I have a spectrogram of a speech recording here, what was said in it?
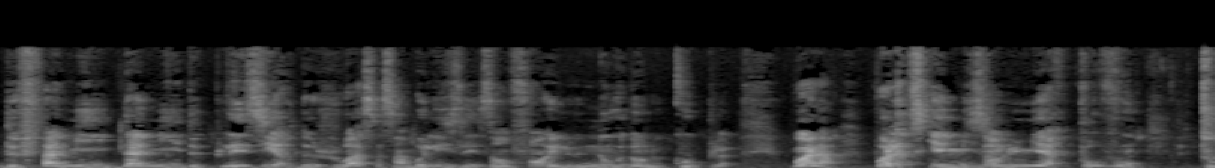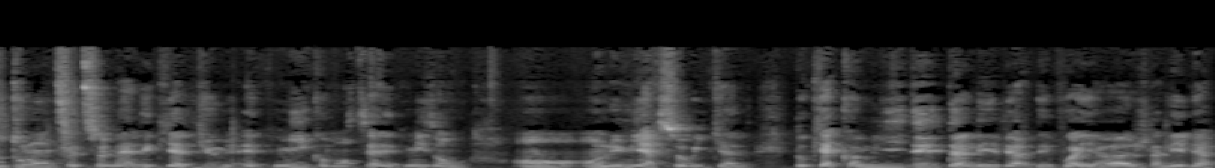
de famille, d'amis, de plaisir, de joie. Ça symbolise les enfants et le nous dans le couple. Voilà, voilà ce qui est mis en lumière pour vous tout au long de cette semaine et qui a dû être mis, commencer à être mis en, en, lumière ce week-end. Donc il y a comme l'idée d'aller vers des voyages, d'aller vers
